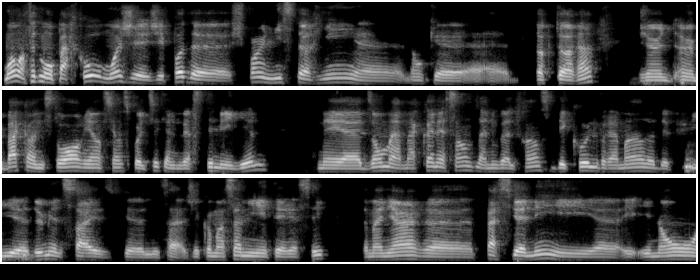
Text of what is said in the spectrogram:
Moi, en fait, mon parcours, moi, j'ai pas de, je suis pas un historien, euh, donc euh, euh, doctorant. J'ai un, bac en histoire et en sciences politiques à l'Université McGill. Mais disons, ma, ma connaissance de la Nouvelle-France découle vraiment depuis euh, 2016 que j'ai commencé à m'y intéresser de manière passionnée et, et- non,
